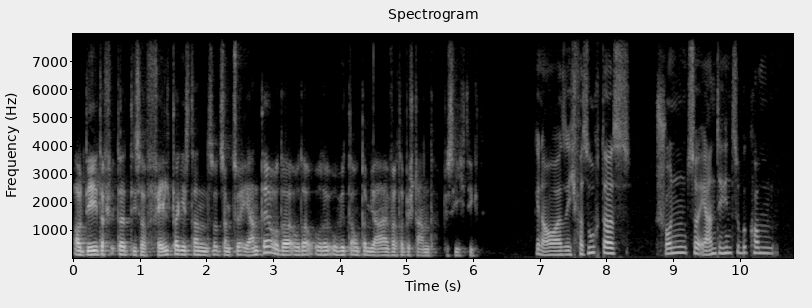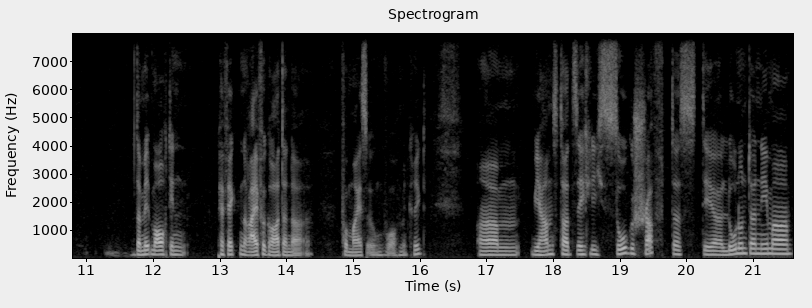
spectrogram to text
Aber die, der, der, dieser Feldtag ist dann sozusagen zur Ernte oder, oder, oder wird da unterm Jahr einfach der Bestand besichtigt? Genau, also ich versuche das schon zur Ernte hinzubekommen, damit man auch den perfekten Reifegrad dann da vom Mais irgendwo auch mitkriegt. Ähm, wir haben es tatsächlich so geschafft, dass der Lohnunternehmer,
